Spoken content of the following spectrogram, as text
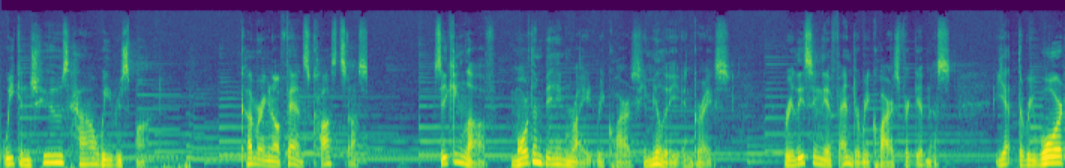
we can choose how we respond. Covering an offense costs us. Seeking love, more than being right, requires humility and grace. Releasing the offender requires forgiveness. Yet the reward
